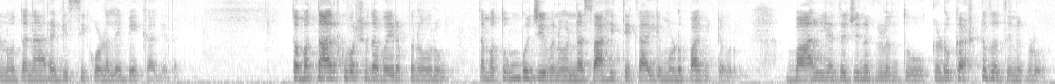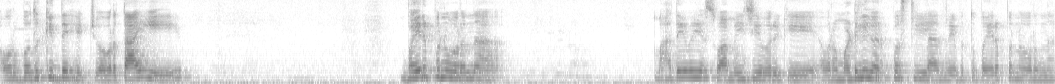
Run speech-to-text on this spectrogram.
ಅನ್ನೋದನ್ನು ಅರಗಿಸಿಕೊಳ್ಳಲೇಬೇಕಾಗಿದೆ. ತೊಂಬತ್ನಾಲ್ಕು ವರ್ಷದ ಭೈರಪ್ಪನವರು ತಮ್ಮ ತುಂಬು ಜೀವನವನ್ನು ಸಾಹಿತ್ಯಕ್ಕಾಗಿ ಮುಡುಪಾಗಿಟ್ಟವರು. ಬಾಲ್ಯದ ದಿನಗಳಂತೂ ಕಡು ಕಷ್ಟದ ದಿನಗಳು, ಅವರು ಬದುಕಿದ್ದೇ ಹೆಚ್ಚು. ಅವರ ತಾಯಿ ಭೈರಪ್ಪನವರನ್ನು ಮಹದೇವಯ್ಯ ಸ್ವಾಮೀಜಿಯವರಿಗೆ ಅವರ ಮಡಿಲಿಗೆ ಅರ್ಪಿಸ್ಲಿಲ್ಲ ಅಂದರೆ ಇವತ್ತು ಭೈರಪ್ಪನವರನ್ನು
